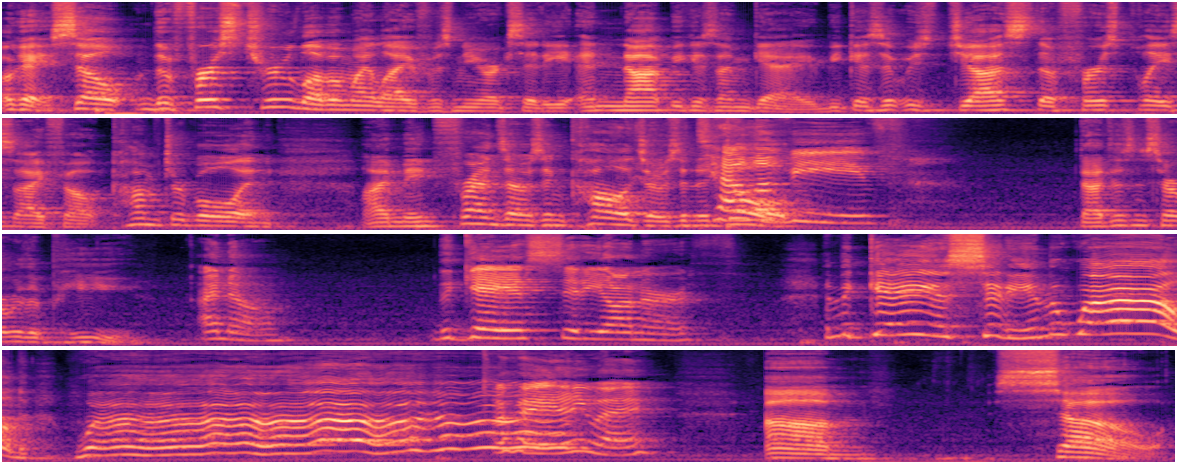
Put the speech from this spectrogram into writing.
Okay, so the first true love of my life was New York City, and not because I'm gay, because it was just the first place I felt comfortable and I made friends. I was in college. I was an Tel adult. Tel Aviv. That doesn't start with a P. I know, the gayest city on earth. And the gayest city in the world. Whoa. Okay. Anyway, Um, so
